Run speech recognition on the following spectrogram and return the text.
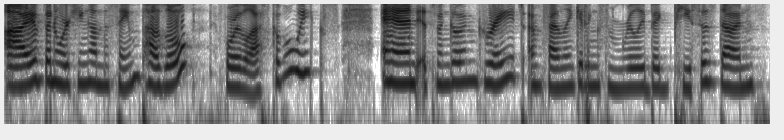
I have been working on the same puzzle for the last couple weeks and it's been going great. I'm finally getting some really big pieces done.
